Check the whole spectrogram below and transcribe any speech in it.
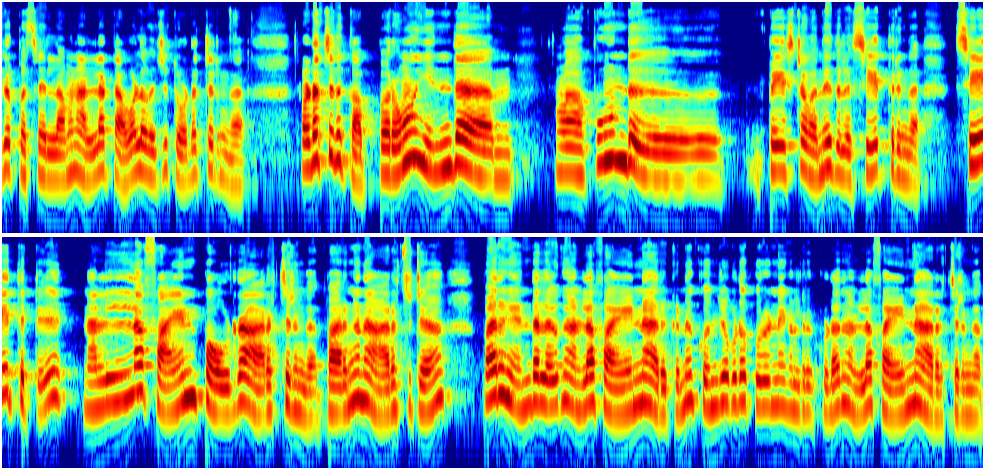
ஈரப்பசை இல்லாமல் நல்லா டவலை வச்சு தொடச்சிருங்க. தொடச்சதுக்கப்புறம் இந்த பூண்டு பேஸ்ட்டை வந்து இதில் சேர்த்துருங்க. சேர்த்துட்டு நல்லா ஃபைன் பவுடரை அரைச்சிருங்க. பாருங்கள் நான் அரைச்சிட்டேன். பாருங்கள் எந்த அளவுக்கு நல்லா ஃபைனாக இருக்குன்னு. கொஞ்சம் கூட குருணைகள் இருக்கக்கூடாது. நல்லா ஃபைனாக அரைச்சிருங்க.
